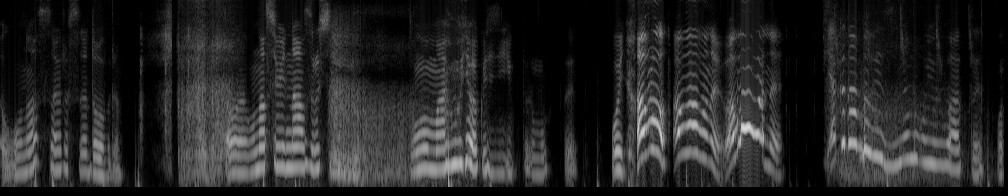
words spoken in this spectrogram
У нас зараз все добре. Але у нас війна з Росією. Тому маємо якось її перемогти. Ой, аво! Аво вони! Аво вони! Як нам з ними воювати? Ой,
